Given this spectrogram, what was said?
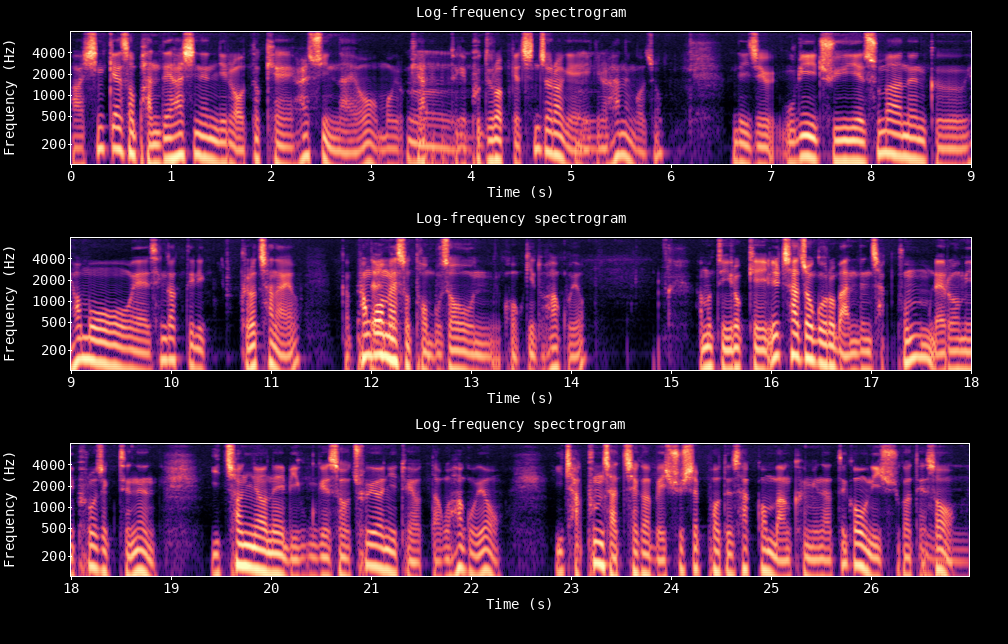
아, 신께서 반대하시는 일을 어떻게 할 수 있나요? 뭐 이렇게 하- 음. 되게 부드럽게 친절하게 음. 얘기를 하는 거죠. 근데 이제 우리 주위의 수많은 그 혐오의 생각들이 그렇잖아요. 그러니까 평범해서 더 무서운 거기도 하고요. 아무튼 이렇게 1차적으로 만든 작품 레러미 프로젝트는 2000년에 미국에서 초연이 되었다고 하고요. 이 작품 자체가 매슈 셰퍼드 사건만큼이나 뜨거운 이슈가 돼서 음.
